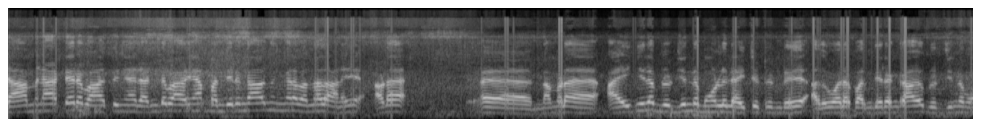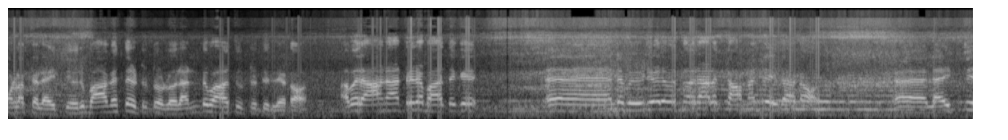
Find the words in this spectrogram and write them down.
രാമനാട്ടുകര ഭാഗത്ത് ഞാൻ രണ്ട് ഭാഗം ഞാൻ പന്തിരങ്കാവ് നിന്ന് ഇങ്ങനെ വന്നതാണ്. അവിടെ നമ്മുടെ ഐജില ബ്രിഡ്ജിന്റെ മുകളിൽ ലൈറ്റ് ഇട്ടിട്ടുണ്ട് അതുപോലെ പന്തിരങ്കാവ് ബ്രിഡ്ജിന്റെ മുകളിലൊക്കെ ലൈറ്റ് ഒരു ഭാഗത്തെ ഇട്ടിട്ടുള്ളൂ. രണ്ട് ഭാഗത്ത് ഇട്ടിട്ടില്ല കേട്ടോ. അപ്പൊ രാമനാട്ടുകര ഭാഗത്തേക്ക് എന്റെ വീഡിയോയിൽ വന്ന ഒരാൾ കമന്റ് ചെയ്താട്ടോ ലൈറ്റ്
